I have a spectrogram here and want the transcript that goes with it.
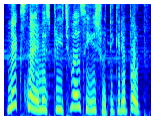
नेक्स्ट नाइन स्पिरिचुअल से श्रुति की रिपोर्ट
